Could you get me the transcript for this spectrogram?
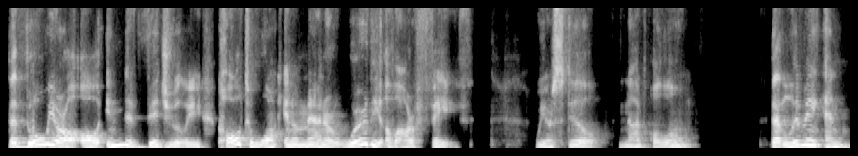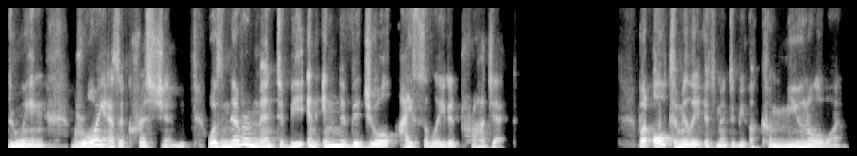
That though we are all individually called to walk in a manner worthy of our faith, we are still not alone. That living and doing, growing as a Christian, was never meant to be an individual, isolated project. But ultimately, it's meant to be a communal one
